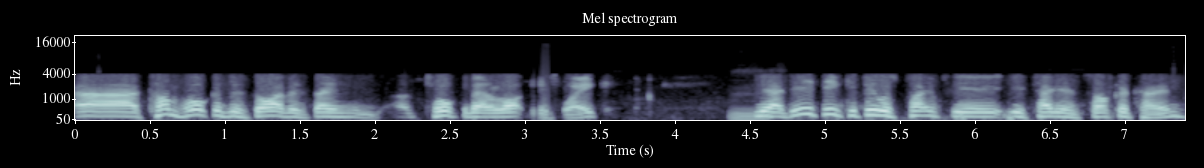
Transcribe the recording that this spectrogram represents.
uh, Tom Hawkins' dive has been uh, talked about a lot this week. Mm. Now, do you think if he was playing for the Italian soccer team,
